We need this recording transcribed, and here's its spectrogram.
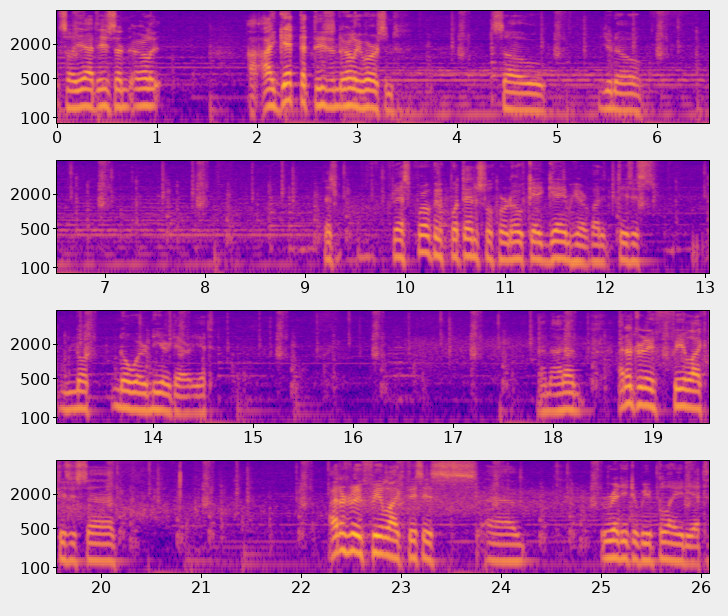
So yeah, this is an early. I, get that this is an early version. So, you know, there's there's probably potential for an okay game here, but this is not nowhere near there yet. And I don't I don't really feel like this is uh, I don't really feel like this is uh, ready to be played yet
